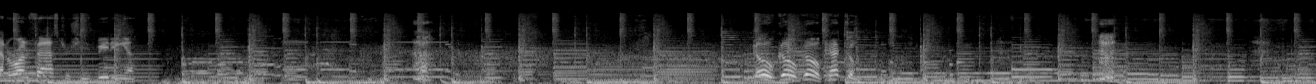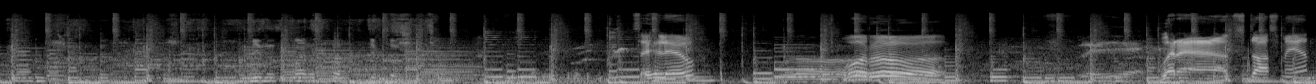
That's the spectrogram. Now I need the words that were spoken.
Gotta run faster, she's beating you. Go, go, go, catch him. Minus, minus. Say hello. What up? What up, Stas man?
